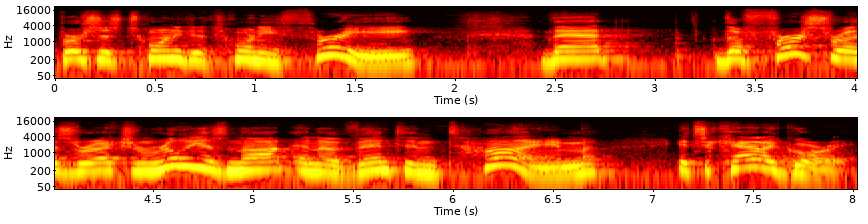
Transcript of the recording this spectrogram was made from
verses 20 to 23, that the first resurrection really is not an event in time, it's a category.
